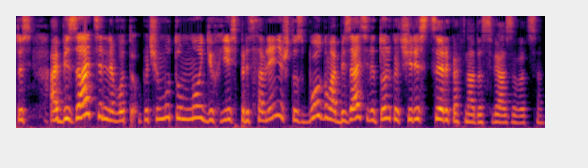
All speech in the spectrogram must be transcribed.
То есть обязательно, вот почему-то у многих есть представление, что с Богом обязательно только через церковь надо связываться.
